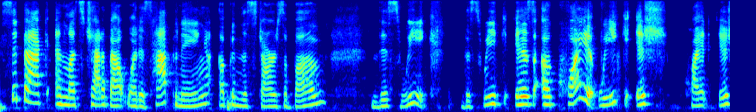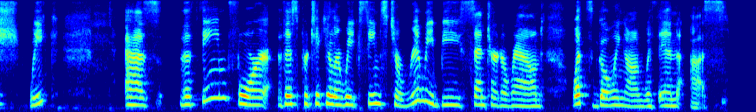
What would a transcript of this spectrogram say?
sit back, and let's chat about what is happening up in the stars above this week. This week is a quiet week ish, quiet ish week, as the theme for this particular week seems to really be centered around what's going on within us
